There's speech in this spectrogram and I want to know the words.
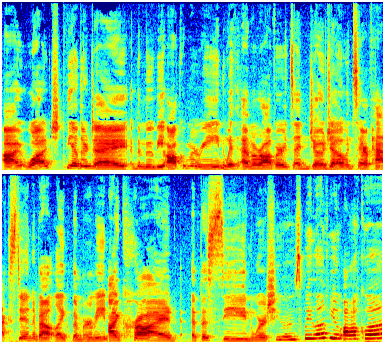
I watched the other day the movie Aquamarine with Emma Roberts and JoJo and Sara Paxton about like the mermaid. I cried at the scene where she goes, we love you Aqua.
